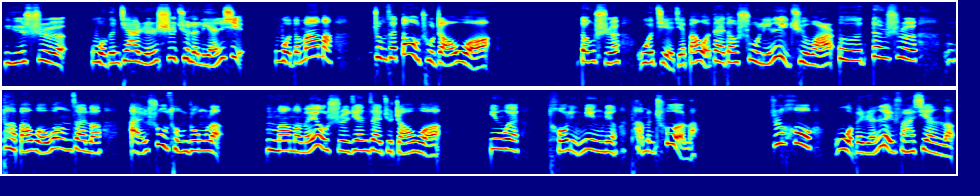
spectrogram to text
于是。”我跟家人失去了联系，我的妈妈正在到处找我。当时我姐姐把我带到树林里去玩，呃，但是她把我忘在了矮树丛中了。妈妈没有时间再去找我，因为头领命令他们撤了。之后我被人类发现了，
